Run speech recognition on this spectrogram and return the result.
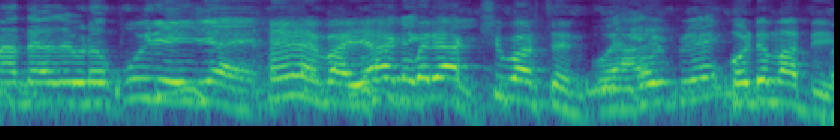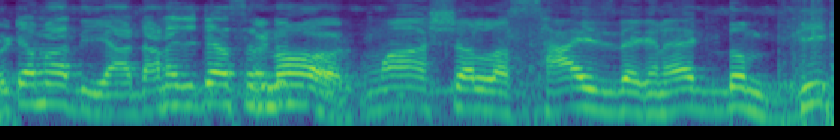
না দেখা যায় ওটা পুইরেই যায়। হ্যাঁ ভাই একবারে একশো পার্সেন্ট ওই হাড়ির উপরে? ওইটা মাদি। ওইটা মাদি আর ডানে যেটা আছে নর। নর। মাশাআল্লাহ সাইজ দেখেন একদম বিগ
